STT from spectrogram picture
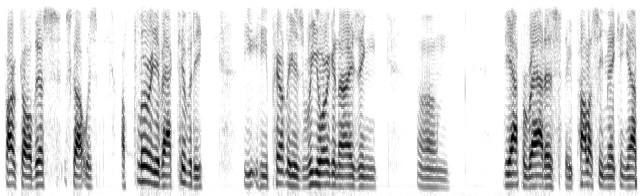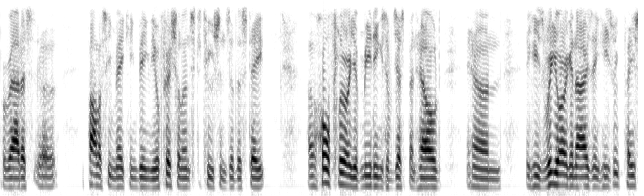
sparked all this, Scott, was a flurry of activity. He he apparently is reorganizing um, the apparatus, the policy making apparatus, uh, policy making being the official institutions of the state. A whole flurry of meetings have just been held, and he's reorganizing. He's replaced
